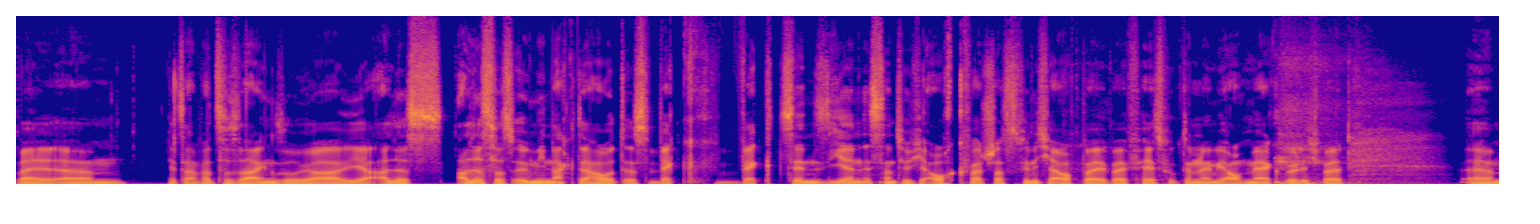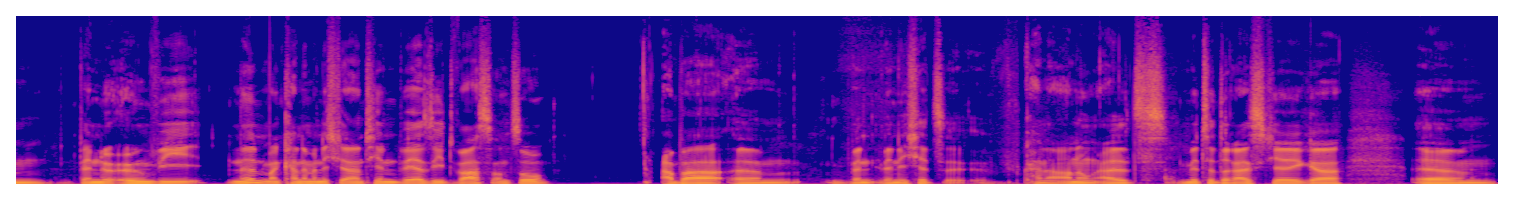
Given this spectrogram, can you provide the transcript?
Weil, ähm, jetzt einfach zu sagen, so, ja, hier alles, alles, was irgendwie nackte Haut ist, weg, wegzensieren, ist natürlich auch Quatsch. Das finde ich ja auch bei, bei Facebook dann irgendwie auch merkwürdig, weil ähm, wenn du irgendwie, ne, man kann immer nicht garantieren, wer sieht was und so. Aber ähm, wenn, wenn ich jetzt, äh, keine Ahnung, als Mitte 30-Jähriger ähm,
